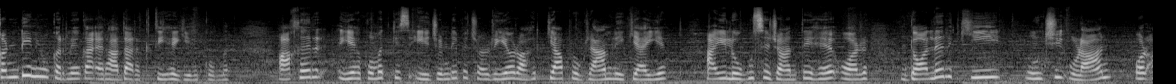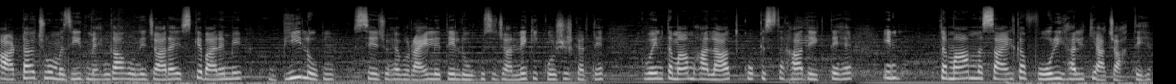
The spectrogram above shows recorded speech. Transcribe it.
कंटिन्यू करने का इरादा रखती है ये हुकूमत। आखिर ये हुकूमत किस एजेंडे पर चल रही है और आखिर क्या प्रोग्राम लेके आई है? आइए लोगों से जानते हैं और डॉलर की ऊँची उड़ान और आटा जो मज़ीद महँगा होने जा रहा है, इसके बारे में भी लोगों से जो है वो राय लेते हैं। लोगों से जानने की कोशिश करते हैं। कि वो इन तमाम हालात को किस तरह देखते हैं? इन तमाम मसाइल का फौरी हल क्या चाहते हैं?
